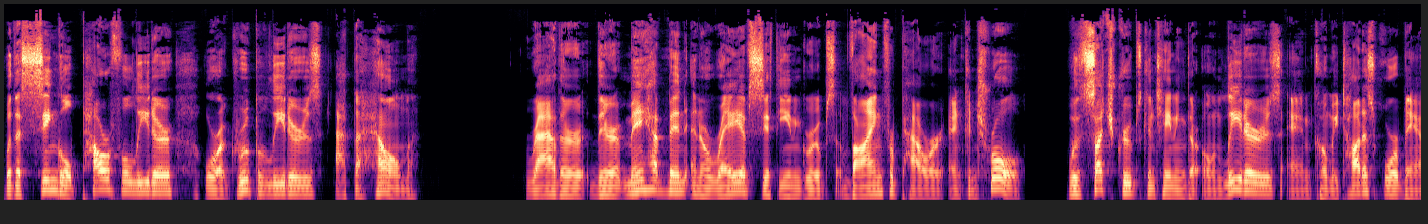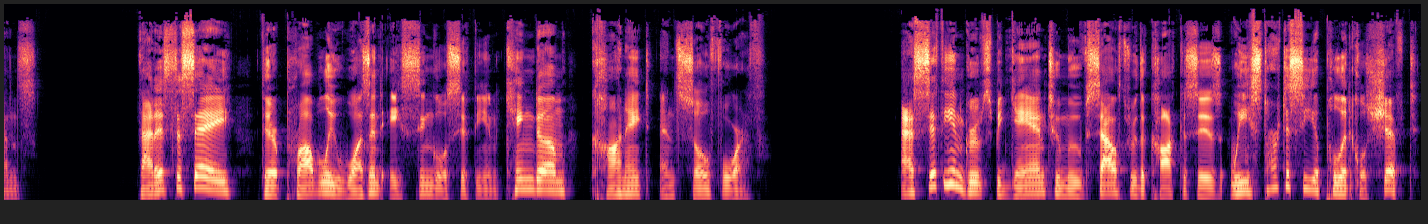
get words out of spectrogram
with a single powerful leader or a group of leaders at the helm. Rather, there may have been an array of Scythian groups vying for power and control, with such groups containing their own leaders and comitatus warbands. That is to say, there probably wasn't a single Scythian kingdom, khanate, and so forth. As Scythian groups began to move south through the Caucasus, we start to see a political shift.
